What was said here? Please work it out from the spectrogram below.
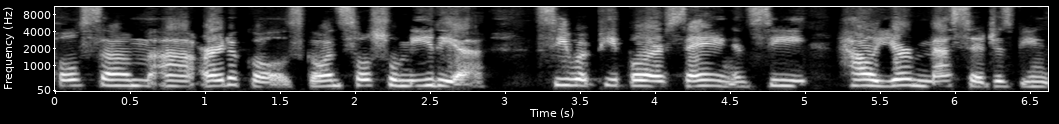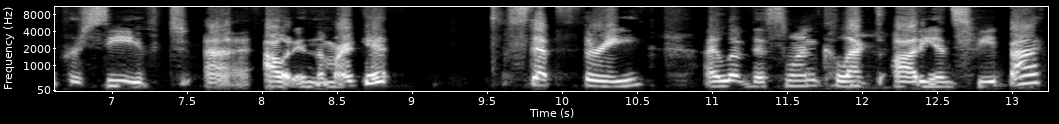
pull some uh, articles, go on social media, see what people are saying, and see how your message is being perceived uh, out in the market. Step three, I love this one, collect audience feedback.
